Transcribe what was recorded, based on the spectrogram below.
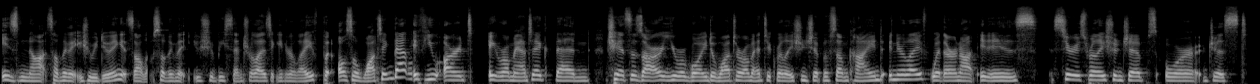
is not something that you should be doing. It's not something that you should be centralizing in your life, but also wanting that. If you aren't a romantic, then chances are you are going to want a romantic relationship of some kind in your life, whether or not it is serious relationships or just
